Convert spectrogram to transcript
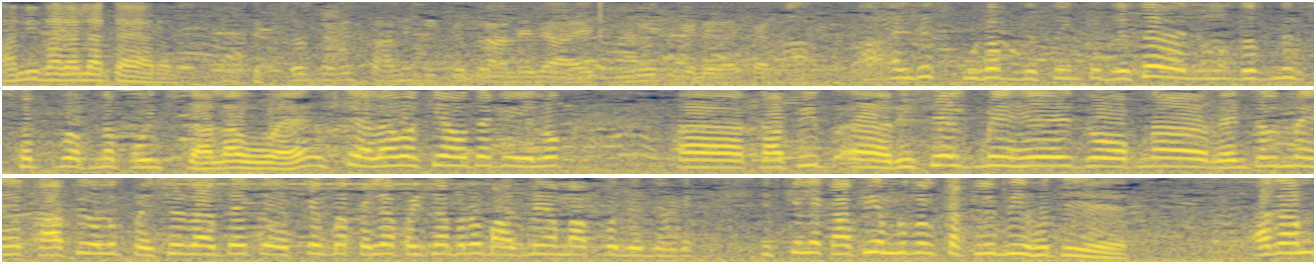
आम्ही भरायला तयार आहोत. तर सगळे स्थानिक एकत्र आलेले आहेत विरोध केलेला आहे I just put up this thing जैसे आपने सब अपना पॉइंट्स डाला हुआ है उसके अलावा क्या होता है कि ये लोग अ, काफ़ी रिसेल में है जो अपना रेंटल में है काफ़ी वो लोग प्रेशर डालते हैं कि एफ़ का पहले पैसा भरो बाद में हम आपको दे देंगे। इसके लिए काफ़ी हम लोग को तकलीफ़ भी होती है। अगर हम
